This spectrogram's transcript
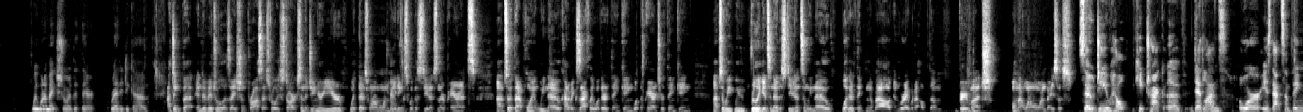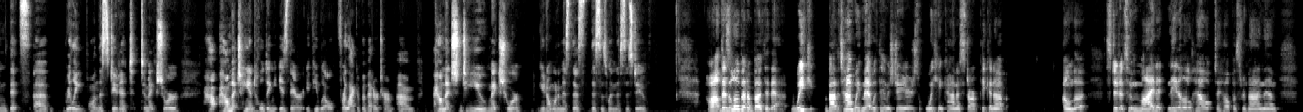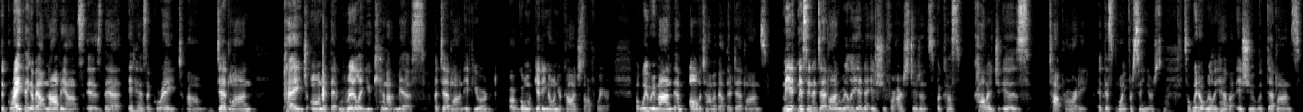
we want to make sure that they're ready to go. I think that individualization process really starts in the junior year with those one on one meetings with the students and their parents. Um, so at that point, we know kind of exactly what they're thinking, what the parents are thinking, um, so we, we really get to know the students and we know what they're thinking about and we're able to help them very much on that one-on-one basis. So do you help keep track of deadlines or is that something that's uh, really on the student to make sure how, how much hand holding is there, if you will, for lack of a better term? Um, how much do you make sure you don't want to miss this? This is when this is due. Well, there's a little bit of both of that. We by the time we've met with them as juniors, we can kind of start picking up on the students who might need a little help to help us remind them. The great thing about Naviance is that it has a great um, deadline page on it that really you cannot miss a deadline if you're are going getting on your college software. But we remind them all the time about their deadlines. Missing a deadline really isn't an issue for our students because college is top priority at this point for seniors. Right. So we don't really have an issue with deadlines.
